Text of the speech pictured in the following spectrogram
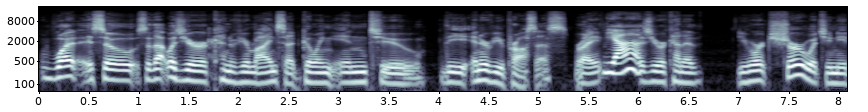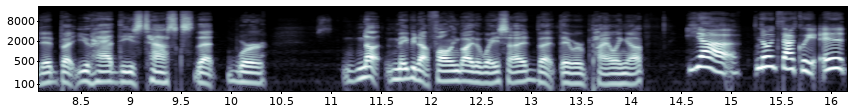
What? So so that was your kind of your mindset going into the interview process, right? yeah. Because you were kind of you weren't sure what you needed, but you had these tasks that were not maybe not falling by the wayside, but they were piling up. Yeah. No, exactly. It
